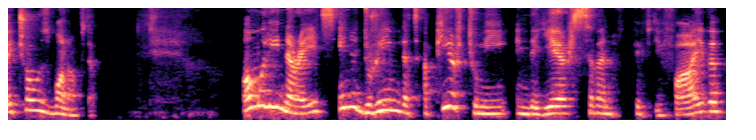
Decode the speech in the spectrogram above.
I chose one of them. Amuli narrates in a dream that appeared to me in the year 755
